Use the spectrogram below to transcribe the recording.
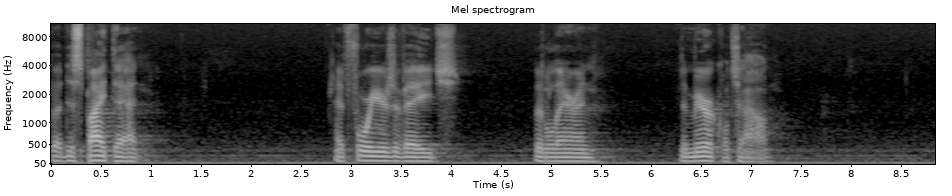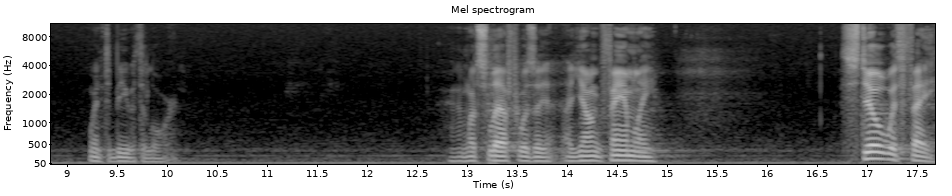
But despite that, at four years of age, little Aaron, the miracle child, went to be with the Lord. And what's left was a, a young family still with faith,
